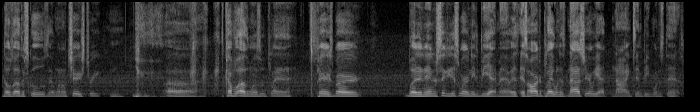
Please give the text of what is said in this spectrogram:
those other schools that went on Cherry Street, and, uh, a couple other ones who playing Perrysburg. But in the inner city, this is where it need to be at, man. It's, it's hard to play when it's last year we had nine, ten people in the stands.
